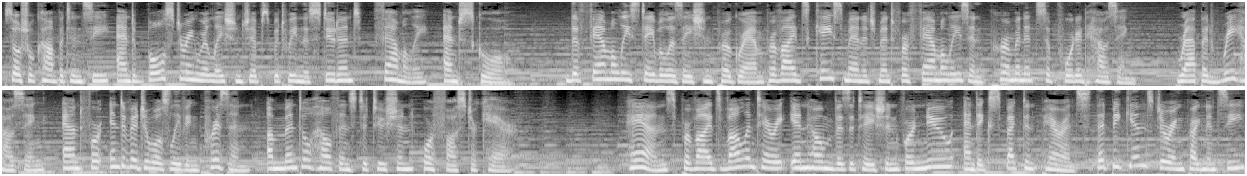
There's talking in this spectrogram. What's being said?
social competency, and bolstering relationships between the student, family, and school. The Family Stabilization Program provides case management for families in permanent supported housing rapid rehousing, and for individuals leaving prison, a mental health institution, or foster care. HANDS provides voluntary in home visitation for new and expectant parents that begins during pregnancy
